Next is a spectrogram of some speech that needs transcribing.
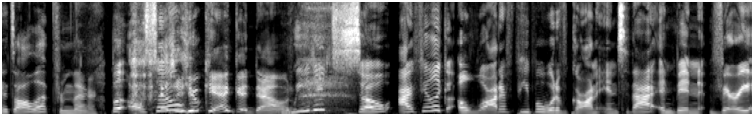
It's all up from there. But also, you can't get down. we did so. I feel like a lot of people would have gone into that and been very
